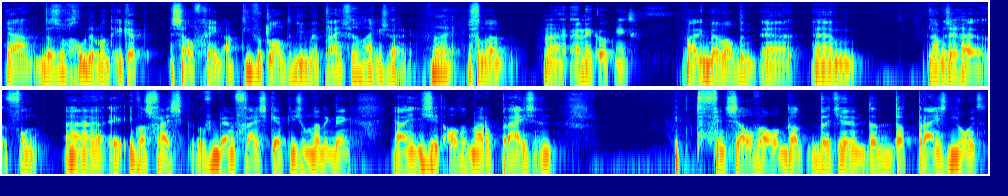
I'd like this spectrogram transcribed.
Ja, dat is een goede. Want ik heb zelf geen actieve klanten die met prijsvergelijkers werken. Nee. Dus vandaar, Nee, en ik ook niet. maar ik ben wel, ben, eh, ehm, laat me zeggen, van, eh, ik, ik was vrij, of ik ben vrij sceptisch omdat ik denk, ja, je zit altijd maar op prijs. En ik vind zelf wel dat, dat je, dat, dat prijs nooit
